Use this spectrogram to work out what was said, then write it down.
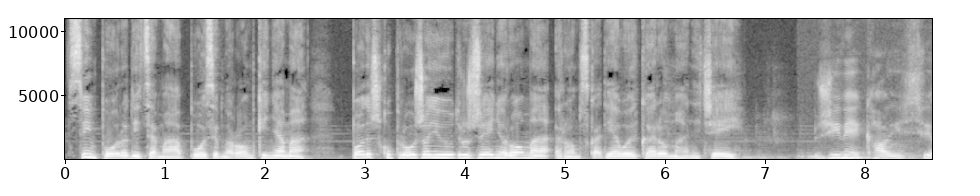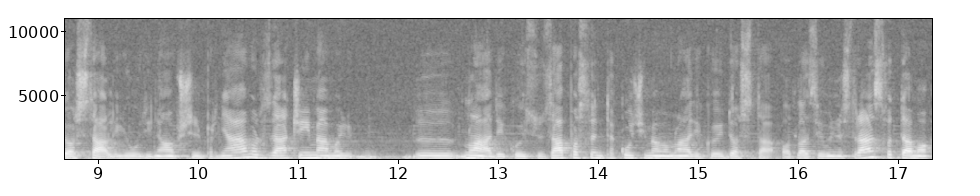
Svim porodicama, posebno romkinjama, podršku pružaju i udruženju Roma Romska djevojka Romanićej. Žive kao i svi ostali ljudi na opštini Prnjavor, znači imamo E, mlade koji su zaposleni, također imamo mlade koji dosta odlaze u inostranstvo, tamo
